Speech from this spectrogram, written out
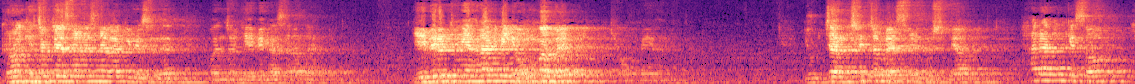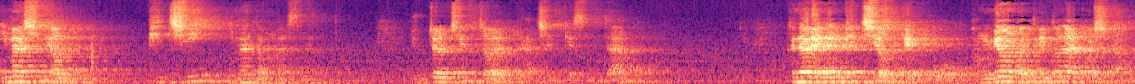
그런 개척자의 삶을 살아가기 위해서는 먼저 예배가 살아나야 합니다. 예배를 통해 하나님의 영광을 6장 7절 말씀을 보시면 하나님께서 임하시면 빛이 임한다고 말씀합니다. 6절 7절 같이 읽겠습니다. 그날에는 빛이 없겠고 광명한 것들이 떠날 것이라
